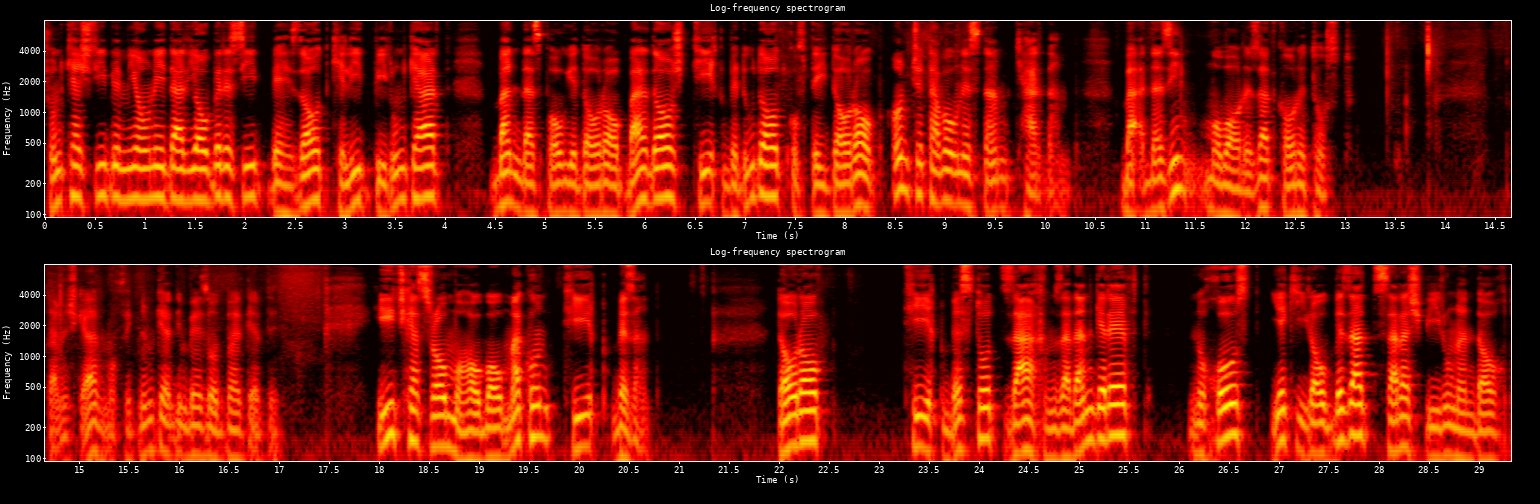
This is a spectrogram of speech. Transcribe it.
چون کشتی به میانه دریا برسید بهزاد کلید بیرون کرد بند از پای داراب برداشت تیغ بدو داد گفته داراب آنچه توانستم کردم. بعد از این مبارزت کار توست. دمشگر ما فکر نمی کردیم بهزاد برگرده. هیچ کس را محابا مکن تیغ بزن. داراب تیغ بستد زخم زدن گرفت. نخست یکی را بزد سرش بیرون انداخت.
